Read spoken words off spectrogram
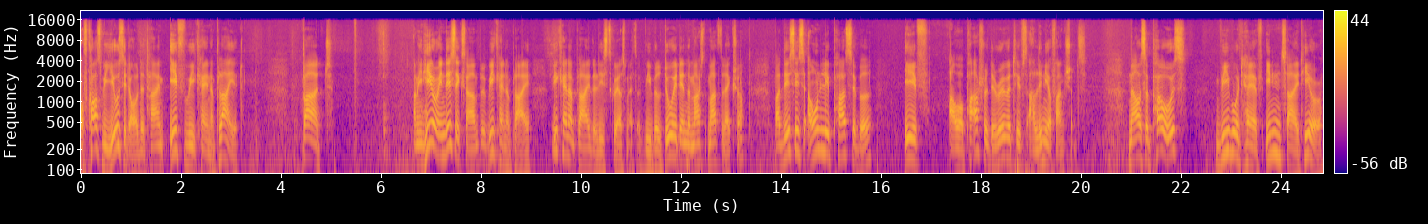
Of course we use it all the time if we can apply it. But I mean here in this example we can apply we can apply the least squares method. We will do it in the math lecture. But this is only possible if our partial derivatives are linear functions. Now suppose we would have inside here,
